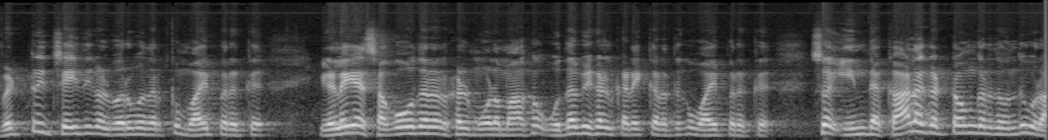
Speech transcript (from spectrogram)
வெற்றி செய்திகள் வருவதற்கும் வாய்ப்பு இருக்குது இளைய சகோதரர்கள் மூலமாக உதவிகள் கிடைக்கிறதுக்கு வாய்ப்பு இருக்குது ஸோ இந்த காலகட்டங்கிறது வந்து ஒரு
